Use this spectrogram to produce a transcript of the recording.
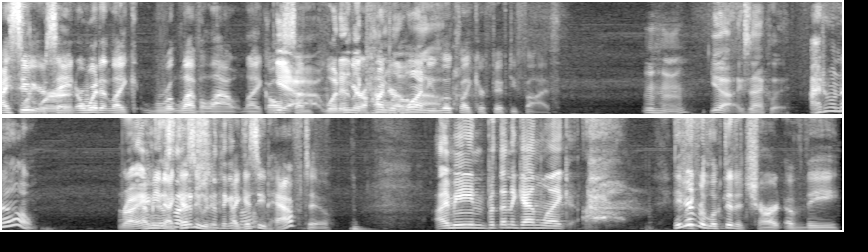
I see what you're saying, or would it like level out? Like all Yeah, of a sudden, would it, when you're like, 101, you look like you're 55. Mm-hmm. yeah, exactly. I don't know. Right? I mean, Isn't I guess you would. I guess you'd have to. I mean, but then again like Have you ever looked at a chart of the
